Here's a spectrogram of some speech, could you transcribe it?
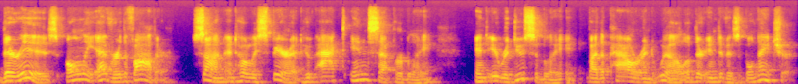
There is only ever the Father, Son, and Holy Spirit who act inseparably and irreducibly by the power and will of their indivisible nature.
